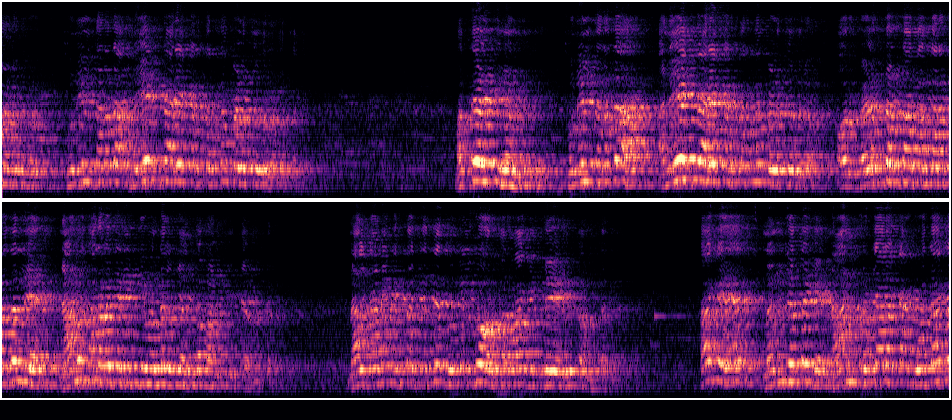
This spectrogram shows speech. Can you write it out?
ಮಾಡಿದ್ರು. ಸುನಿಲ್ ತರದ ಅನೇಕ ಕಾರ್ಯಕರ್ತರನ್ನ ಬೆಳೆಸಿದ್ರು ಮತ್ತೆ ಹೇಳ್ತೀನಿ ಅಂತ ಸುನಿಲ್ ತರದ ಅನೇಕ ಕಾರ್ಯಕರ್ತರನ್ನ ಬೆಳೆಸಿದ್ರು ಅವ್ರು ಬೆಳೆದಂತ ಸಂದರ್ಭದಲ್ಲಿ ನಾನು ಸಾರ್ವಜನಿಕ ಜೀವನದಲ್ಲಿ ಕೆಲಸ ಮಾಡ್ತಿದ್ದೆ ಅಂತ. ನಾಲ್ಕನೇ ಕಾರ್ಯಕರ್ತರ ಜೊತೆ ಸುನಿಲ್ಗೂ ಅವ್ರ ಪರವಾಗಿ ಇದ್ದೇ ಇರುತ್ತೆ ಅಂತಾರೆ ಹಾಗೆ ನನ್ನ ಜೊತೆಗೆ ನಾನು ಪ್ರಚಾರಕ್ಕಾಗಿ ಹೋದಾಗ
